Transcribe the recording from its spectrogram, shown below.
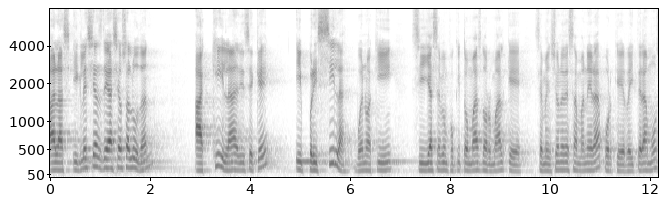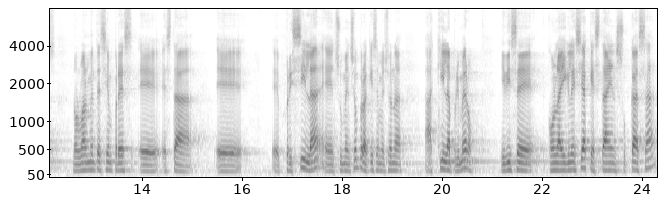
a las iglesias de Asia os saludan, Aquila, dice que, y Priscila. Bueno, aquí sí ya se ve un poquito más normal que se mencione de esa manera, porque reiteramos, normalmente siempre es eh, esta eh, eh, Priscila en su mención, pero aquí se menciona Aquila primero. Y dice, con la iglesia que está en su casa,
